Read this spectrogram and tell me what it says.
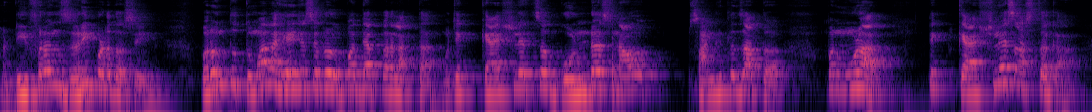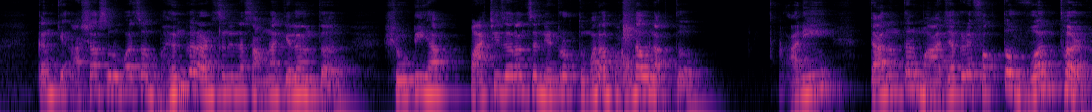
डिफरन्स जरी पडत असेल परंतु तुम्हाला हे जे सगळे उपाध्याप करायला लागतात म्हणजे कॅशलेसचं गोंडस नाव सांगितलं जातं पण मुळात ते कॅशलेस असतं का? कारण की अशा स्वरूपाचा भयंकर अडचणींना सामना केल्यानंतर शेवटी ह्या पाचही जणांचं नेटवर्क तुम्हाला बांधावं लागतं. आणि त्यानंतर माझ्याकडे फक्त वन थर्ड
